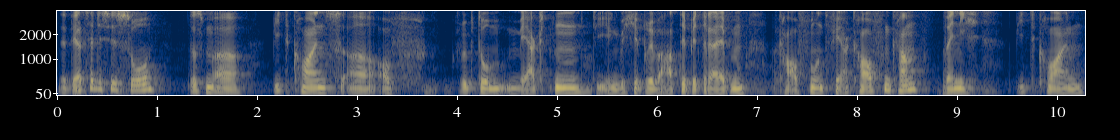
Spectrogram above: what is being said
Derzeit ist es so, dass man Bitcoins äh, auf Kryptomärkten, die irgendwelche Private betreiben, kaufen und verkaufen kann. Wenn ich Bitcoin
